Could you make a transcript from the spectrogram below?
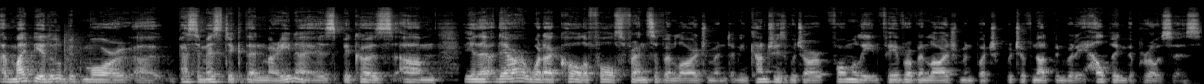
I might be a little bit more uh, pessimistic than Marina is because um, you know, there are what I call the false friends of enlargement. I mean, countries which are formally in favor of enlargement, but which have not been really helping the process.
